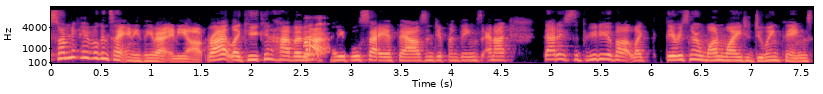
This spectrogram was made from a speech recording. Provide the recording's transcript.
so many people can say anything about any art, right? Like you can have a, right. people say a thousand different things, and I that is the beauty of art. Like there is no one way to doing things,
